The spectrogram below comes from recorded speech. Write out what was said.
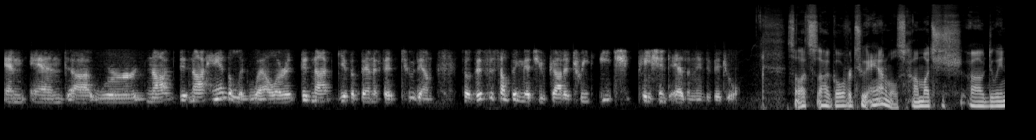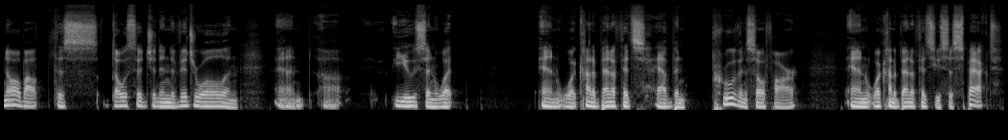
and and uh, were not did not handle it well or it did not give a benefit to them. So this is something that you've got to treat each patient as an individual. So let's uh, go over to animals. How much uh, do we know about this dosage in individual and and uh, use and what and what kind of benefits have been proven so far, and what kind of benefits you suspect.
